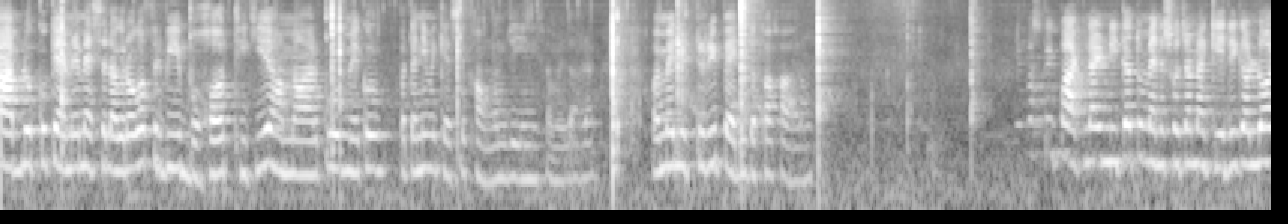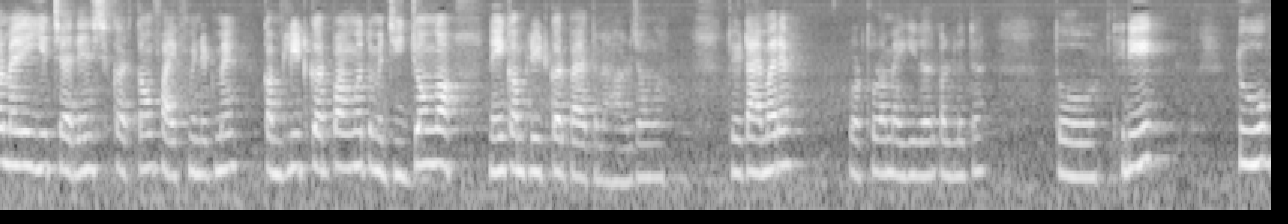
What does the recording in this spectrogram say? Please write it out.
आप लोग को कैमरे में ऐसे लग रहा होगा, फिर भी ये बहुत ठीकी है हमारे को, मेरे को पता नहीं मैं कैसे खाऊँगा, मुझे ये नहीं समझ आ रहा। है और मैं लिटरली पहली दफ़ा खा रहा हूँ। पार्टनर नहीं था तो मैंने सोचा मैं अकेले कर लूँ और मैं ये चैलेंज करता हूँ फाइव मिनट में। कंप्लीट कर पाऊँगा तो मैं जीत जाऊँगा। नहीं कंप्लीट कर पाया तो मैं हार जाऊँगा। तो ये टाइमर है और थोड़ा मैगी इधर कर लेते हैं। तो थ्री टू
